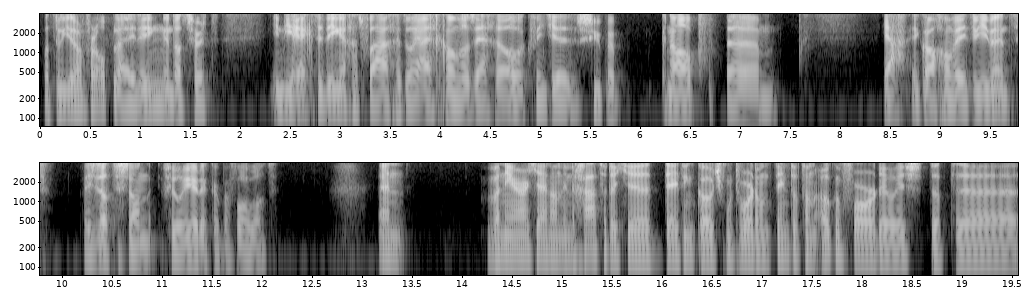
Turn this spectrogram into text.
wat doe je dan voor opleiding? En dat soort indirecte dingen gaat vragen. Terwijl je eigenlijk gewoon wil zeggen. Oh, ik vind je super knap. Ehm, ja, ik wou gewoon weten wie je bent. Weet je, dat is dan veel eerlijker bijvoorbeeld. En wanneer had jij dan in de gaten dat je datingcoach moet worden? Want ik denk dat dan ook een vooroordeel is dat, eh,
